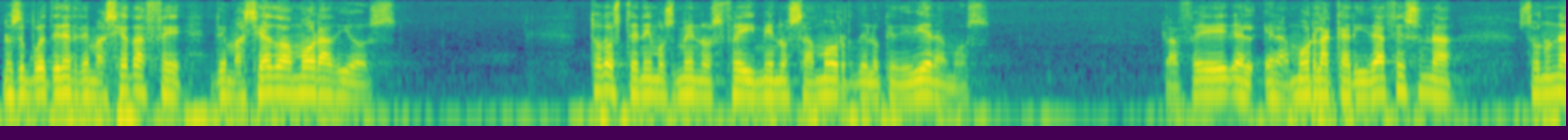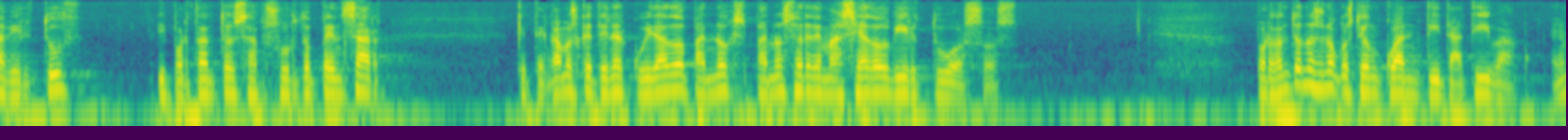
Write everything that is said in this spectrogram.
No se puede tener demasiada fe, demasiado amor a Dios. Todos tenemos menos fe y menos amor de lo que debiéramos. La fe, el, amor, la caridad es una, son una virtud y por tanto es absurdo pensar que tengamos que tener cuidado para no, para no ser demasiado virtuosos. Por tanto, no es una cuestión cuantitativa. ¿eh?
